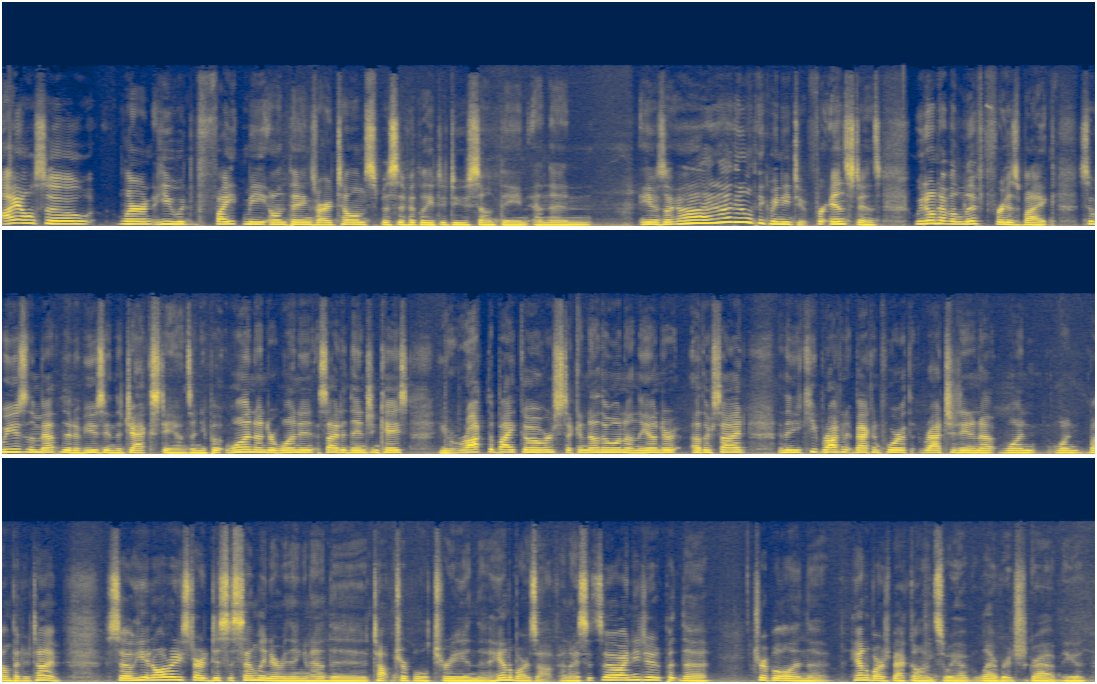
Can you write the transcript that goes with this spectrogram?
I also learned he would fight me on things where I'd tell him specifically to do something, and then he was like, oh, I don't think we need to. For instance, we don't have a lift for his bike, so we use the method of using the jack stands, and you put one under one side of the engine case, you rock the bike over, stick another one on the under other side, and then you keep rocking it back and forth, ratcheting it up one one bump at a time. So he had already started disassembling everything and had the top triple tree and the handlebars off, and I said, so I need you to put the triple and the handlebars back on so we have leverage to grab. He goes,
